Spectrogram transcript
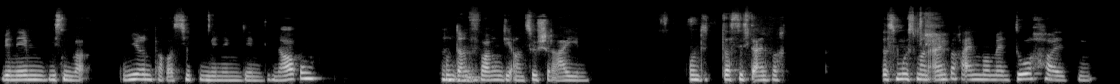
Wir nehmen diesen Virenparasiten, wir nehmen denen die Nahrung und mhm. dann fangen die an zu schreien. Und das ist einfach, das muss man einfach einen Moment durchhalten.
